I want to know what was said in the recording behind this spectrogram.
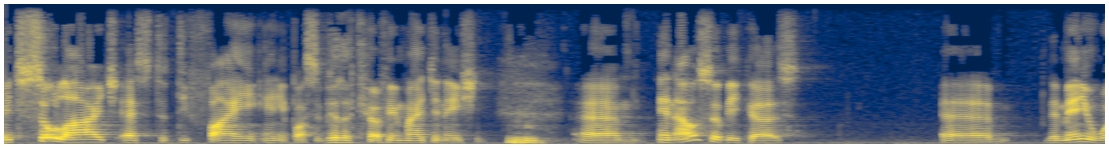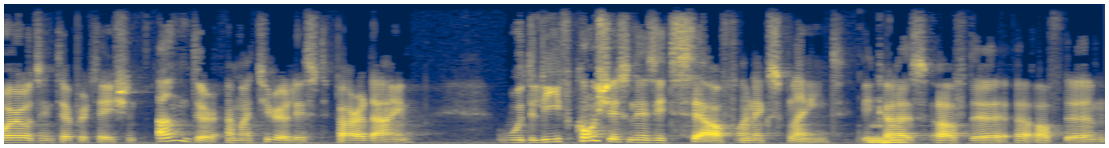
it's so large as to defy any possibility of imagination. Mm-hmm. Um, and also because uh, the many worlds interpretation under a materialist paradigm would leave consciousness itself unexplained because mm-hmm. of the uh, of the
